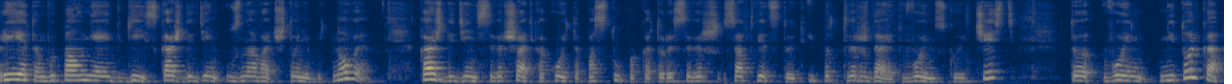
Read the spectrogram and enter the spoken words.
при этом выполняет гейс, каждый день узнавать что-нибудь новое, каждый день совершать какой-то поступок, который соответствует и подтверждает воинскую честь, то воин не только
